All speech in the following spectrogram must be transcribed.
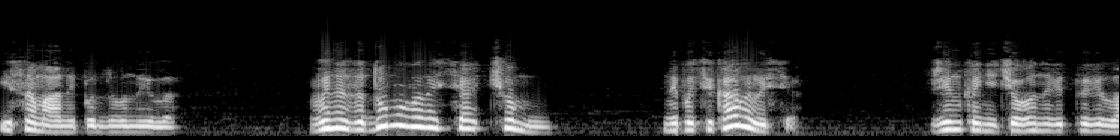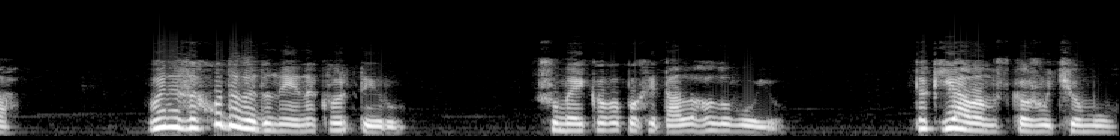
і сама не подзвонила. Ви не задумувалися чому? Не поцікавилися? Жінка нічого не відповіла. Ви не заходили до неї на квартиру? Шумейкова похитала головою. Так я вам скажу чому,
